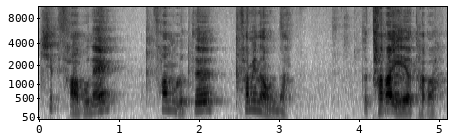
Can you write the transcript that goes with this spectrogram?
14분의 3 루트 3이 나온다. 그 다가 얘예요, 다가.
